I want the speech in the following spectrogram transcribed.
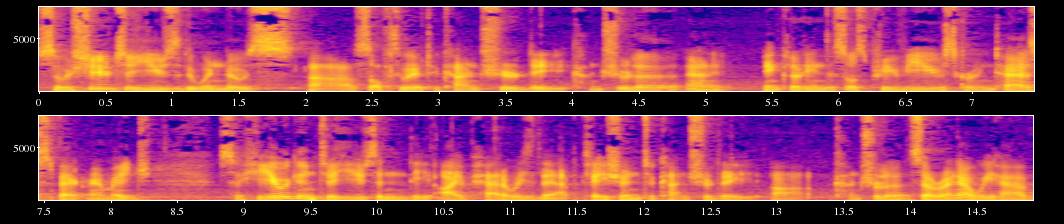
So we should use the Windows uh, software to control the controller and including the source preview, screen test, background image. So here we're going to use in the iPad with the application to control the uh, controller. So right now we have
